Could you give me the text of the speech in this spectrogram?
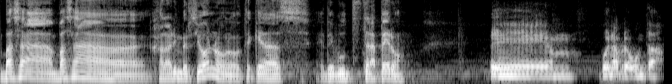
¿Vas a, ¿Vas a jalar inversión o te quedas de bootstrapero? Eh, buena pregunta.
